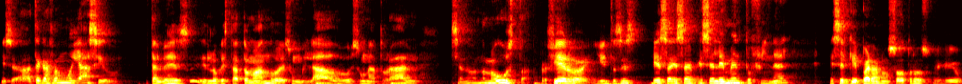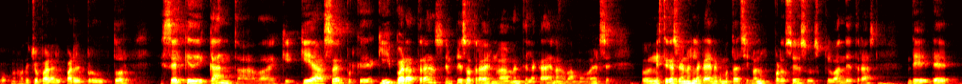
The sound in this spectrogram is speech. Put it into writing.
dice, ah, este café es muy ácido, tal vez lo que está tomando es un helado, o es un natural, Dice, no, no me gusta, prefiero. Y entonces esa, esa, ese elemento final es el que para nosotros, eh, o mejor dicho, para el, para el productor, es el que decanta ¿Qué, ¿Qué, hacer, porque de aquí para atrás empieza otra vez nuevamente la cadena, va a moverse. O en este caso ya no es la cadena como tal, sino los procesos que van detrás de, de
